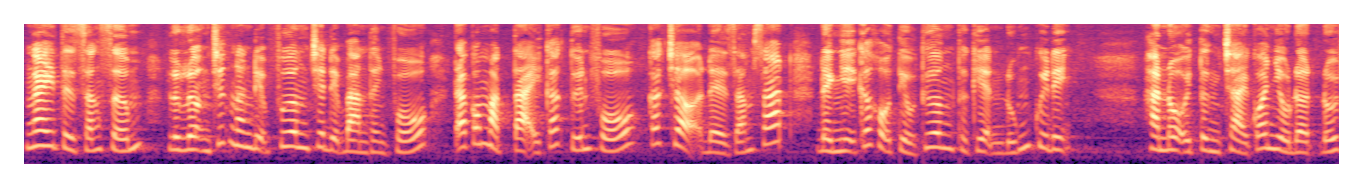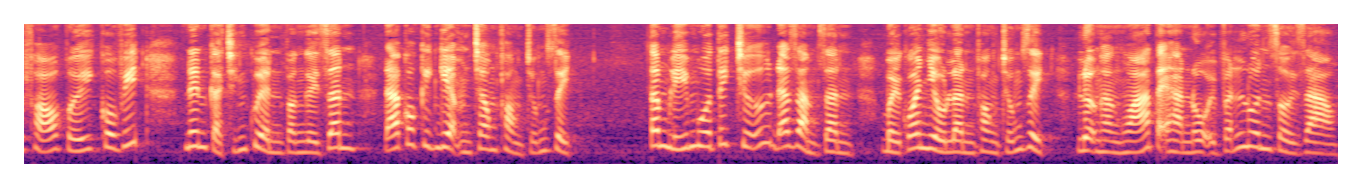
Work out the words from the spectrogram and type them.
Ngay từ sáng sớm, lực lượng chức năng địa phương trên địa bàn thành phố đã có mặt tại các tuyến phố, các chợ để giám sát, đề nghị các hộ tiểu thương thực hiện đúng quy định. Hà Nội từng trải qua nhiều đợt đối phó với Covid nên cả chính quyền và người dân đã có kinh nghiệm trong phòng chống dịch. Tâm lý mua tích trữ đã giảm dần bởi qua nhiều lần phòng chống dịch, lượng hàng hóa tại Hà Nội vẫn luôn dồi dào.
